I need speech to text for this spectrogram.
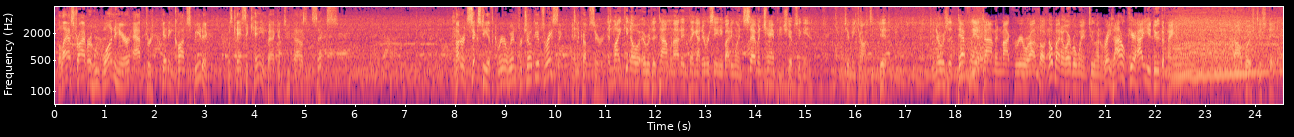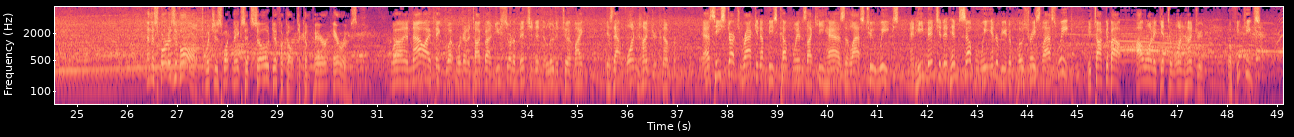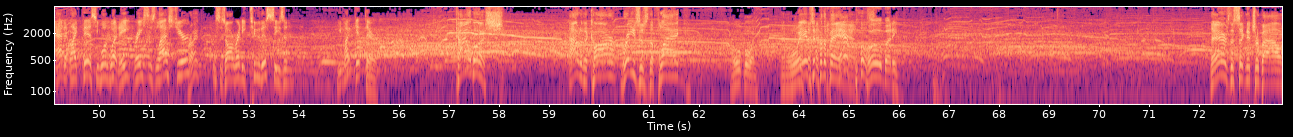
The last driver who won here after getting caught speeding was Kasey Kahne back in 2006. 160th career win for Joe Gibbs Racing in the Cup Series. And Mike, you know, there was a time when I didn't think I'd ever see anybody win seven championships again. Jimmie Johnson did it. And there was a, definitely a time in my career where I thought nobody will ever win 200 races. I don't care how you do the math. Kyle Busch just did it. And the sport has evolved, which is what makes it so difficult to compare eras. Well, and now I think what we're going to talk about, and you sort of mentioned it and alluded to it, Mike, is that 100 number. As he starts racking up these cup wins like he has the last two weeks, and he mentioned it himself when we interviewed him post race last week, he talked about, I want to get to 100. Well, if he keeps at it like this, he won what, eight races last year? Right. This is already two this season. He might get there. Kyle Busch out of the car, raises the flag, Oh, boy. and waves it for the fans. Oh, buddy. There's the signature bow.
